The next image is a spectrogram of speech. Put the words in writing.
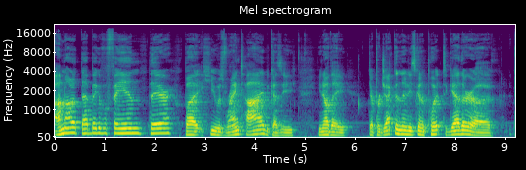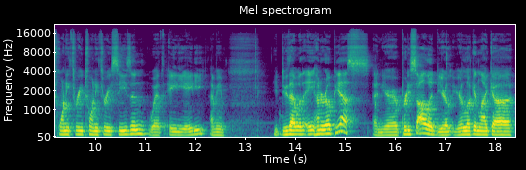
I'm not that big of a fan there, but he was ranked high because he, you know, they they're projecting that he's going to put together a 23-23 season with 80-80. I mean, you do that with 800 OPS, and you're pretty solid. You're you're looking like a,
